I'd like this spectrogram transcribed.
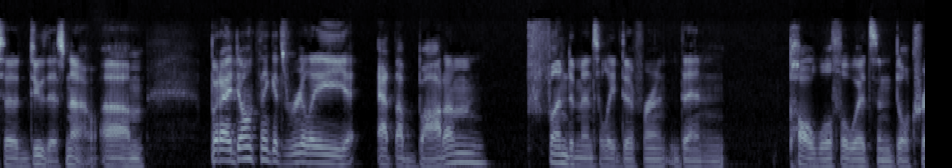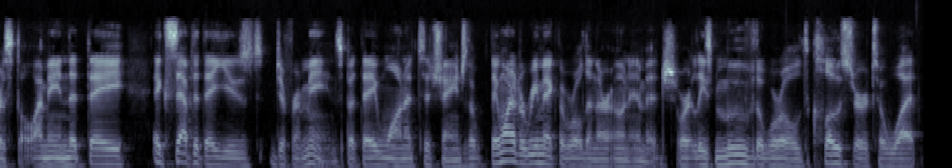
to do this? No. Um, but I don't think it's really at the bottom fundamentally different than Paul Wolfowitz and Bill Kristol. I mean, that they accept that they used different means, but they wanted to change the, they wanted to remake the world in their own image, or at least move the world closer to what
